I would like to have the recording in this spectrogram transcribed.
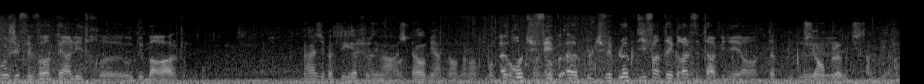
Moi j'ai fait 21 litres euh, au démarrage. donc. Ah, j'ai pas fait gaffe au démarrage. Ah, oh merde, non, non, non. Ah gros, tu non, fais, non. euh, tu fais bloc diff intégral, c'est terminé. Hein. T'as plus de. Je suis en bloc, tu t'en diras.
